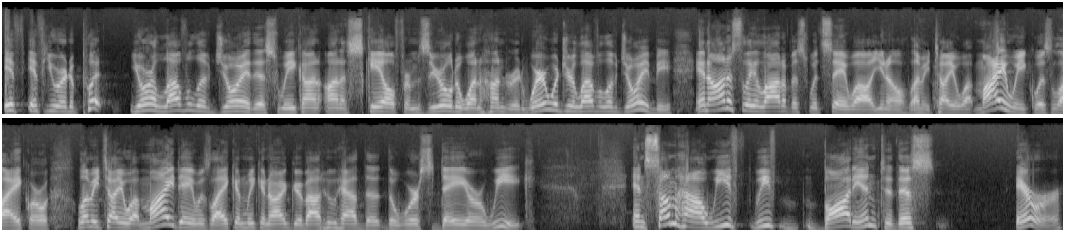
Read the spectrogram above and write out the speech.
if, if you were to put your level of joy this week on, on a scale from 0 to 100, where would your level of joy be? And honestly, a lot of us would say, well, you know, let me tell you what my week was like, or let me tell you what my day was like, and we can argue about who had the, the worst day or week. And somehow we've, we've bought into this error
